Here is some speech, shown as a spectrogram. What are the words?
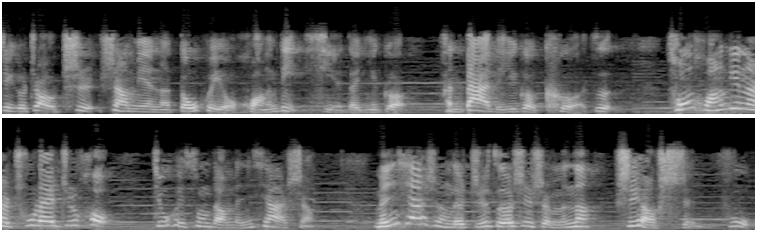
这个诏敕上面呢，都会有皇帝写的一个很大的一个“可”字。从皇帝那儿出来之后，就会送到门下省。门下省的职责是什么呢？是要审复。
